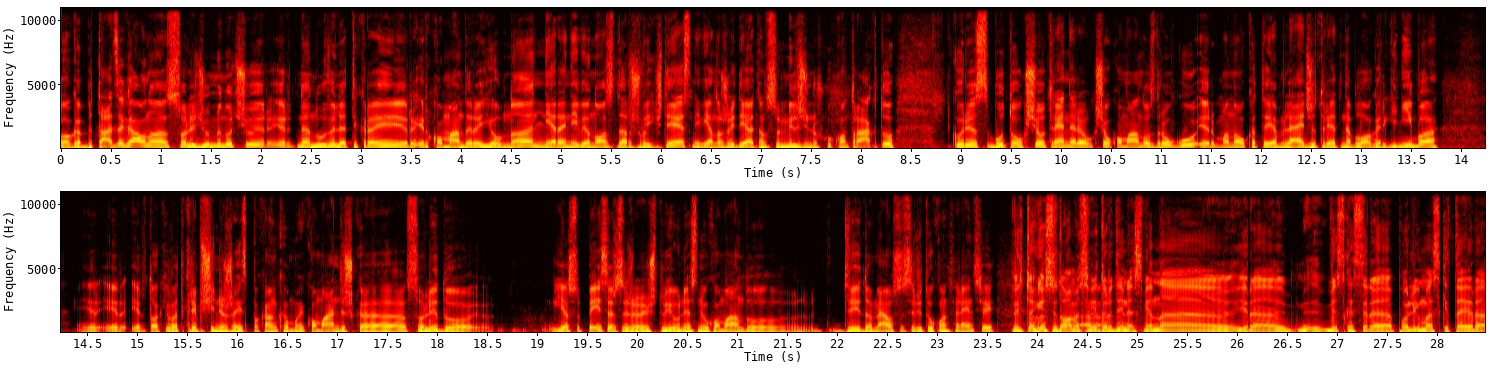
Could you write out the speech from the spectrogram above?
Goga Bitadze gauna solidžių minučių ir, ir nenuvilia tikrai ir, ir komanda yra jauna, nėra nei vienos dar žvaigždės, nei vieno žaidėjo ten su milžinišku kontraktu kuris būtų aukščiau trenerio, aukščiau komandos draugų ir manau, kad tai jam leidžia turėti neblogą ir gynybą. Ir, ir, ir tokį vat krepšinį žais pakankamai komandišką, solidų. Jie su Pacers yra iš tų jaunesnių komandų dvi įdomiausios rytų konferencijai. Ir tokios įdomios veidrodinės. Viena yra, viskas yra polimas, kita yra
